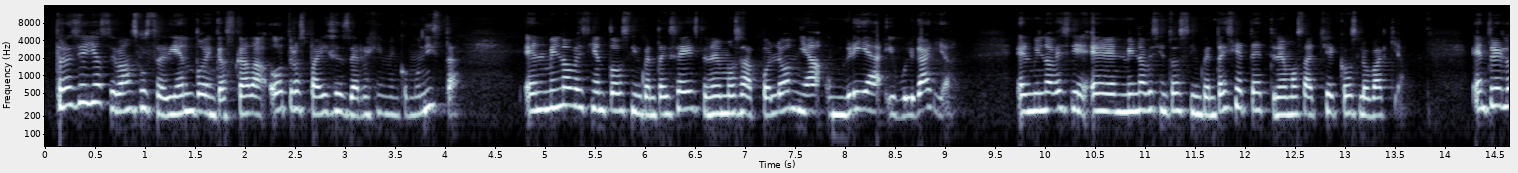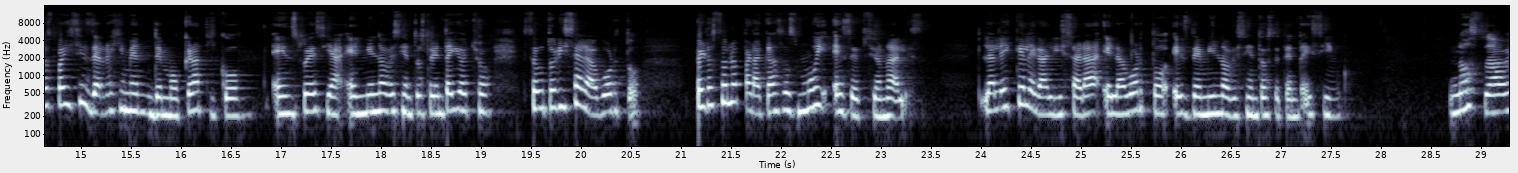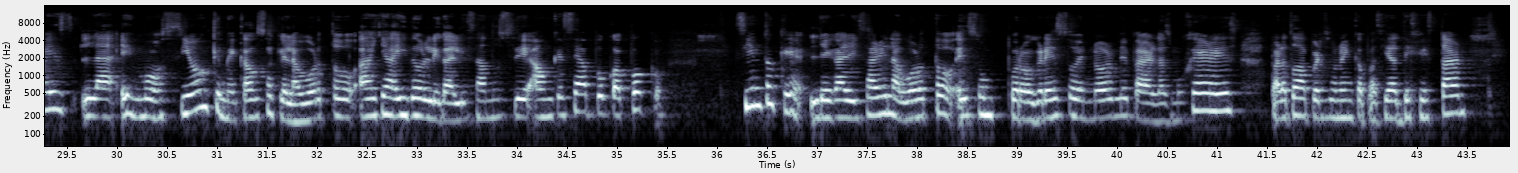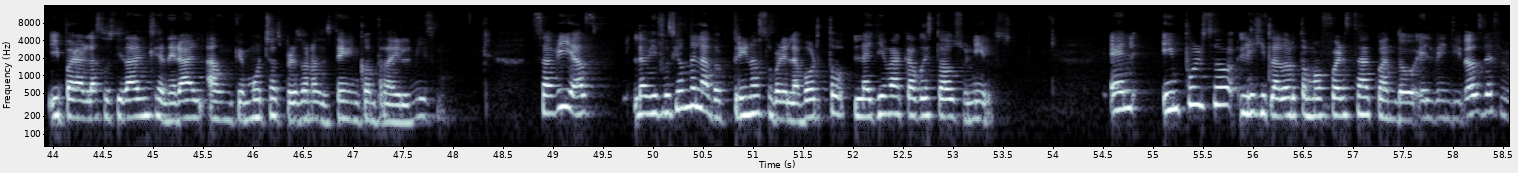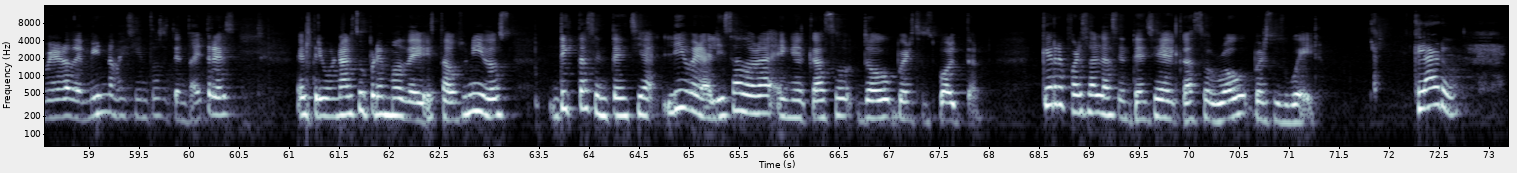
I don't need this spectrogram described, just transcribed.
Tras ellas se van sucediendo en cascada otros países de régimen comunista. En 1956 tenemos a Polonia, Hungría y Bulgaria. En 1957 tenemos a Checoslovaquia. Entre los países de régimen democrático, en Suecia en 1938 se autoriza el aborto, pero solo para casos muy excepcionales. La ley que legalizará el aborto es de 1975. No sabes la emoción que me causa que el aborto haya ido legalizándose, aunque sea poco a poco. Siento que legalizar el aborto es un progreso enorme para las mujeres, para toda persona en capacidad de gestar y para la sociedad en general, aunque muchas personas estén en contra del mismo. ¿Sabías la difusión de la doctrina sobre el aborto la lleva a cabo Estados Unidos. El impulso legislador tomó fuerza cuando el 22 de febrero de 1973 el Tribunal Supremo de Estados Unidos dicta sentencia liberalizadora en el caso Doe versus Bolton, que refuerza la sentencia del caso Roe versus Wade. Claro,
